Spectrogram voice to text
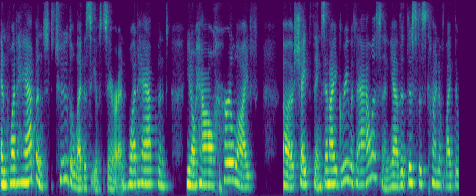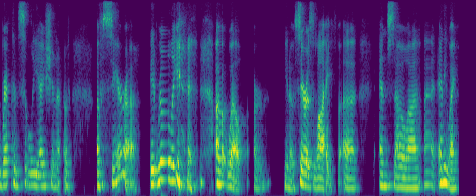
and what happens to the legacy of Sarah and what happened, you know, how her life uh, shaped things. And I agree with Allison, yeah, that this is kind of like the reconciliation of, of Sarah it really, uh, well, or you know, Sarah's life. Uh, and so, uh, uh anyway,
